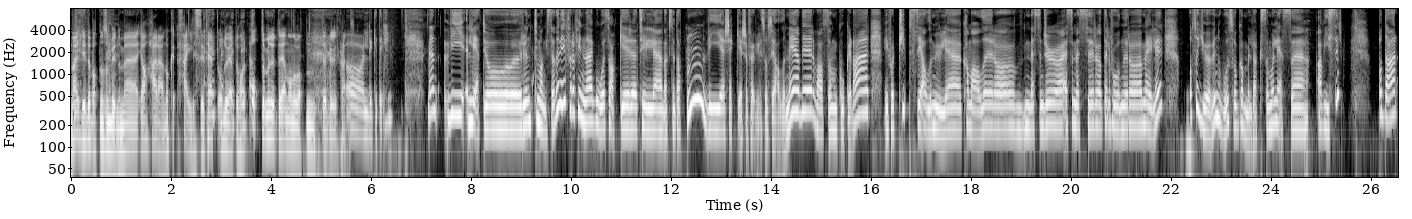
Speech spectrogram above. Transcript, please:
Nei, de debattene som begynner med ja, her er jeg nok feilsitert, og du vet du har åtte minutter igjen av debatten, det blir litt kleint. Å, lykke til. Men vi leter jo rundt mange steder vi for å finne gode saker til Dagsnytt 18. Vi sjekker selvfølgelig sosiale medier, hva som koker der. Vi får tips i alle mulige kanaler og Messenger og SMS-er og telefoner og mailer. Og så gjør vi noe så gammeldags som å lese aviser. Og der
